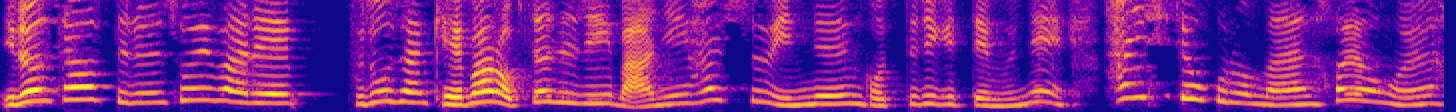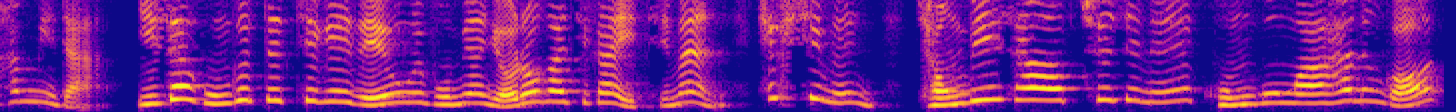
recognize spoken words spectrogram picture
이런 사업들은 소위 말해 부동산 개발업자들이 많이 할 수 있는 것들이기 때문에 한시적으로만 허용을 합니다. 이사 공급 대책의 내용을 보면 여러 가지가 있지만 핵심은 정비 사업 추진을 공공화하는 것,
